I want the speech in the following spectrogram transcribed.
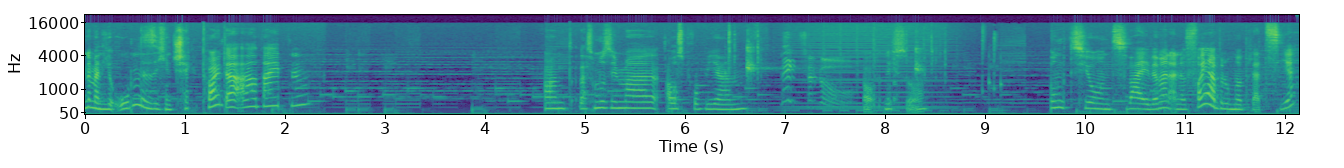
Könnte man hier oben sich einen Checkpoint erarbeiten? Und das muss ich mal ausprobieren. Oh, nicht so. Funktion 2. Wenn man eine Feuerblume platziert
